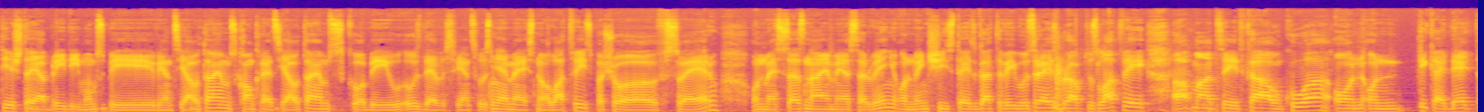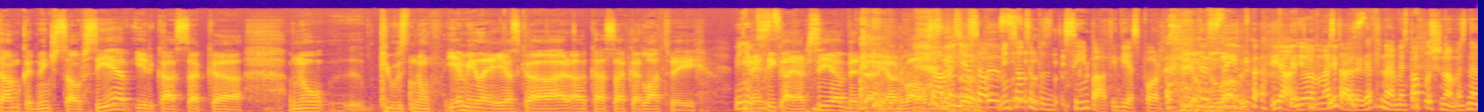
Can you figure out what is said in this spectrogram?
tieši tajā brīdī mums bija viens jautājums, konkrēts jautājums, ko bija uzdevis viens uzņēmējs no Latvijas par šo sfēru. Mēs sazinājāmies ar viņu, un viņš izteica gatavību uzreiz braukt uz Latviju, apmācīt, kā un ko. Un, un tikai dēļ tam, ka viņš caur sievu ir, kā saka, nu, kļūst, nu, iemīlējies, kā, kā saka, ar Latviju. Viņam ne tikai ar sievu, bet arī ar valsts. Tā, mēs jau viņu saucam par simpātiju diasporu. Jā, jo mēs tā arī definējam, mēs paplašinām, mēs ne,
